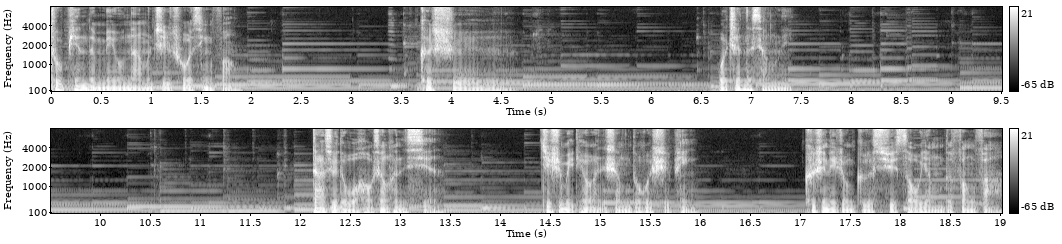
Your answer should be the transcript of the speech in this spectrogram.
都变得没有那么直戳心房。可是。我真的想你。大学的我好像很闲，即使每天晚上都会视频，可是那种隔靴搔痒的方法，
